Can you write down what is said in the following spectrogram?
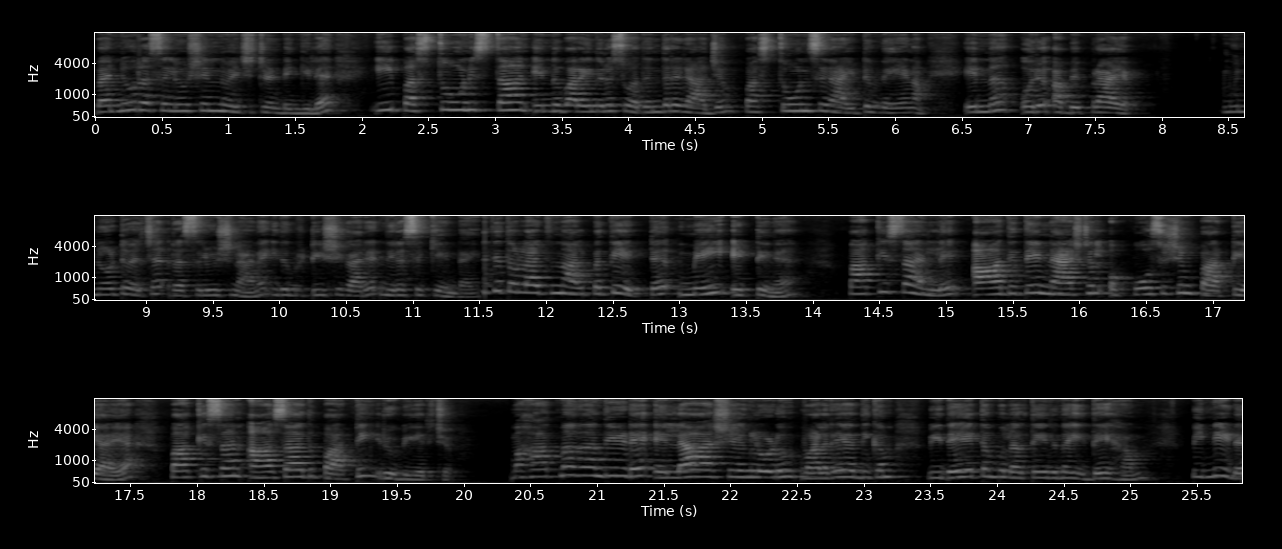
ബന്നു റെസല്യൂഷൻ എന്ന് വെച്ചിട്ടുണ്ടെങ്കിൽ ഈ പസ്തൂണിസ്ഥാൻ എന്ന് പറയുന്ന ഒരു സ്വതന്ത്ര രാജ്യം പസ്തൂൺസിനായിട്ട് വേണം എന്ന് ഒരു അഭിപ്രായം മുന്നോട്ട് വെച്ച റെസൊല്യൂഷനാണ് ഇത് ബ്രിട്ടീഷുകാരെ നിരസിക്കുകയുണ്ടായി. ആയിരത്തി തൊള്ളായിരത്തി നാൽപ്പത്തി എട്ട് മെയ് എട്ടിന് പാകിസ്ഥാനിലെ ആദ്യത്തെ നാഷണൽ ഒപ്പോസിഷൻ പാർട്ടിയായ പാകിസ്ഥാൻ ആസാദ് പാർട്ടി രൂപീകരിച്ചു. മഹാത്മാഗാന്ധിയുടെ എല്ലാ ആശയങ്ങളോടും വളരെയധികം വിധേയത്വം പുലർത്തിയിരുന്ന ഇദ്ദേഹം പിന്നീട്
